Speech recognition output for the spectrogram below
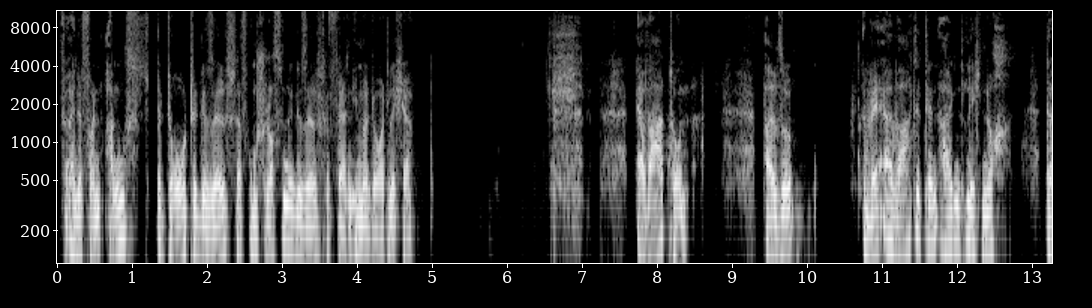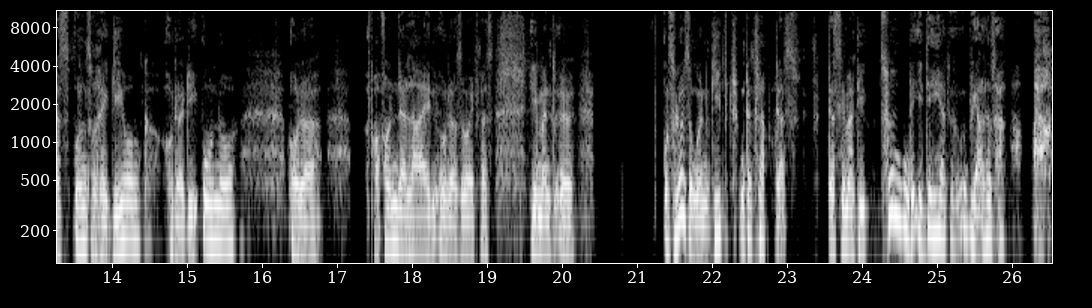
für eine von Angst bedrohte Gesellschaft, umschlossene Gesellschaft werden immer deutlicher. Erwartung. Also, wer erwartet denn eigentlich noch, dass unsere Regierung oder die UNO oder Frau von der Leyen oder so etwas, jemand äh, uns Lösungen gibt und dann klappt das. Dass jemand die zündende Idee hat und wir alle sagen, ach,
